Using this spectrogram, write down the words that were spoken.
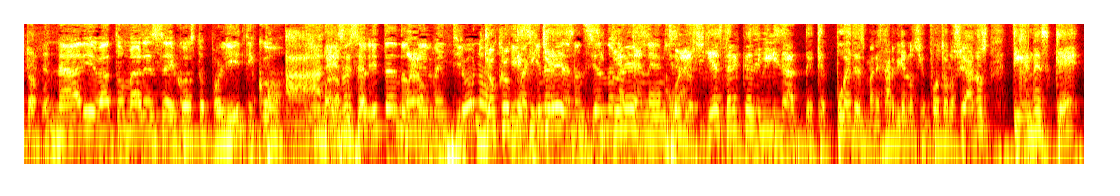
de acuerdo. Nadie va a tomar ese costo político. Ah, Y menos ese es el- ahorita en Bueno, 2021. yo creo que si quieres, si denunciando quieres, la tenencia. Julio, si quieres tener credibilidad de que puedes manejar bien los impuestos de los ciudadanos, tienes que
